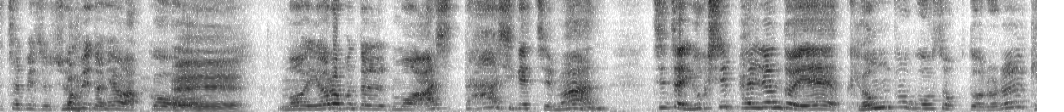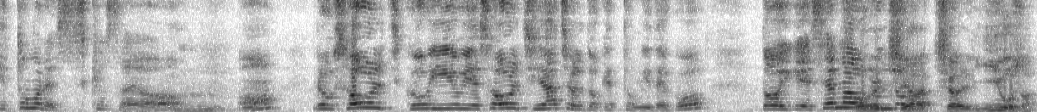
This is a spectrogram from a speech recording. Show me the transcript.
어차피 준비도 해왔고 예, 예. 뭐 여러분들 뭐 아시 다 아시겠지만 진짜 68년도에 경부 고속도로를 개통을 했- 시켰어요. 음. 어? 그리고 서울 그 이후에 서울 지하철도 개통이 되고 또 이게 새마을 서울 운동 지하철 2호선.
